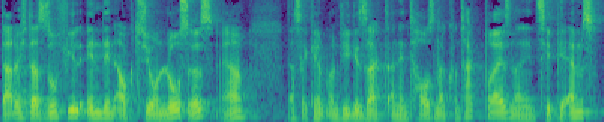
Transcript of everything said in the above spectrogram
dadurch, dass so viel in den Auktionen los ist, ja, das erkennt man wie gesagt an den Tausender Kontaktpreisen, an den CPMs,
